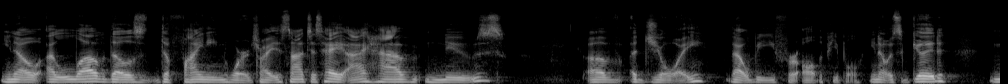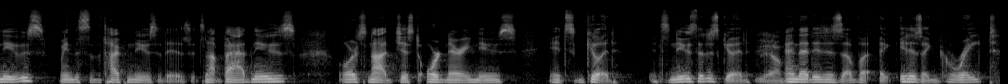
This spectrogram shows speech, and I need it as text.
You know, I love those defining words. Right? It's not just hey, I have news of a joy that will be for all the people. You know, it's good news. I mean, this is the type of news it is. It's not bad news, or it's not just ordinary news. It's good It's news that is good, Yeah. and that it is of a, it is a great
